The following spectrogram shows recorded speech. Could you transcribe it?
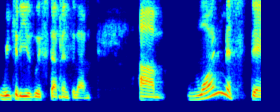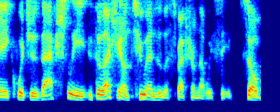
we could easily step into them. Um, one mistake, which is actually so actually on two ends of the spectrum that we see. So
